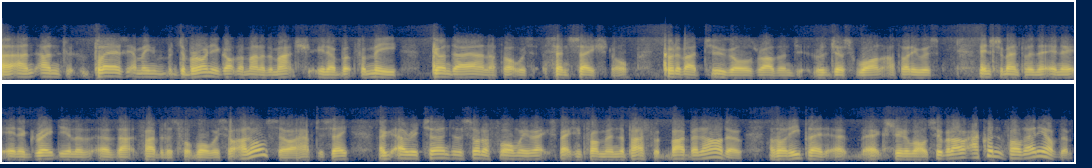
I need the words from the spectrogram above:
Uh, and and players. I mean, De Bruyne got the man of the match. You know, but for me, Gundogan, I thought was sensational. Could have had two goals rather than just one. I thought he was instrumental in a, in a, in a great deal of, of that fabulous football we saw. And also, I have to say, a, a return to the sort of form we've expected from him in the past. But by Bernardo, I thought he played uh, extremely well too. But I, I, couldn't fault any of them.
